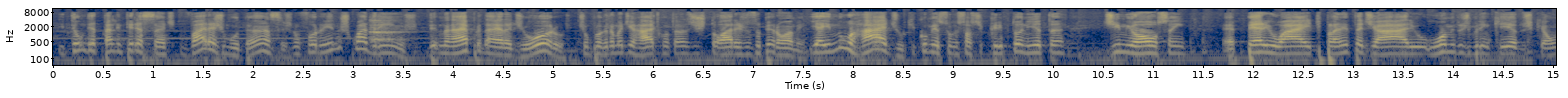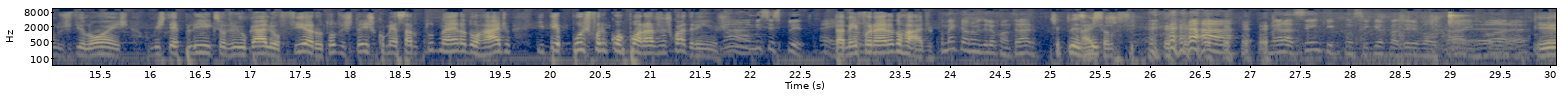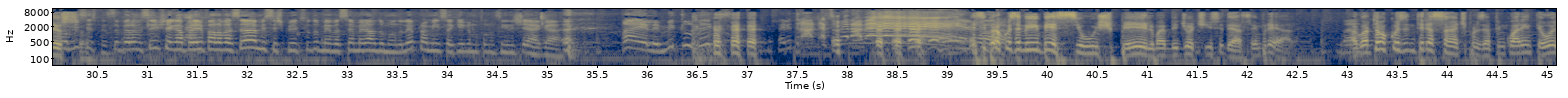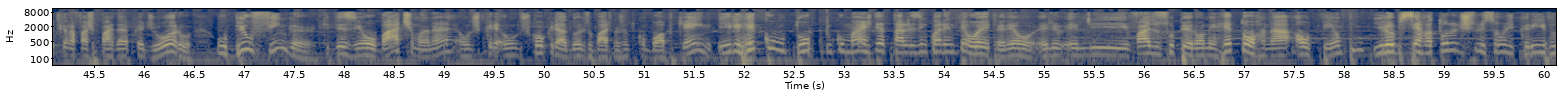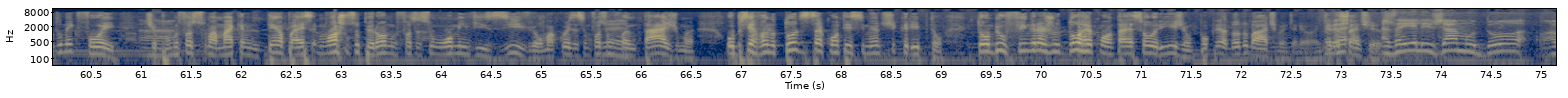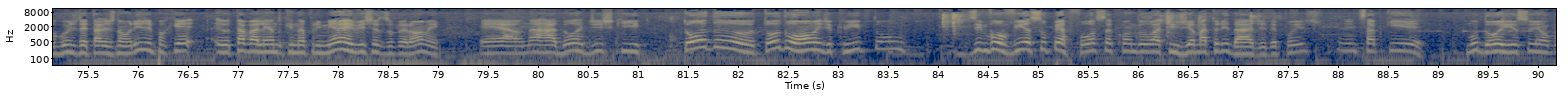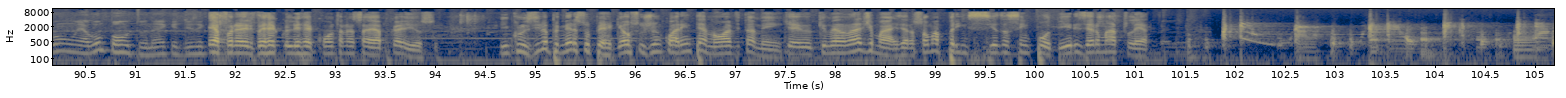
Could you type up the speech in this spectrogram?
e, e tem um detalhe interessante: várias mudanças não foram nem nos quadrinhos. Na época da Era de Ouro, tinha um programa de rádio contando as histórias do Super-Homem. E aí no rádio, que começou com o sócio Kryptonita, Jimmy Olsen, é, Perry White, Planeta Diário, O Homem dos Brinquedos, que é um dos vilões, Mr. Plix e o Galhofeiro, todos os três começaram tudo na era do rádio e depois foram incorporados nos quadrinhos. O Mr. Split. É, Também isso foi na era do rádio. Como é que é o nome dele ao contrário? Tipo Ah, Smic. isso eu não sei. Não era assim que conseguia fazer ele voltar, ir embora? Isso. Ô, Mr. Split, você chegar pra ele e falava assim, ah, Mr. Split, tudo bem, você é o melhor do mundo. Lê pra mim isso aqui que eu não tô conseguindo enxergar. Ah, ele, Mickle Mix. ele, droga, Super-Homem! É sempre uma coisa meio imbecil, um espelho, uma idiotice dessa, sempre era. Agora tem uma coisa interessante, por exemplo, em 48, que ainda faz parte da época de ouro, o Bill Finger, que desenhou o Batman, né? É um dos, um dos co-criadores do Batman junto com o Bob Kane, ele recontou com mais detalhes em 48, entendeu? Ele, ele faz o super-homem retornar ao tempo e ele observa toda a destruição de Krypton, tudo como é que foi. Tipo, como se fosse uma máquina do tempo, aí mostra o super-homem que fosse assim, um homem invisível, uma coisa assim, fosse É. um fantasma, observando todos esses acontecimentos de Krypton. Então o Bill Finger ajudou a recontar essa origem, um pouco criador do Batman, entendeu? É interessante isso. Mas aí ele já mudou alguns detalhes na origem, porque eu tava lendo que na primeira revista do Super-Homem, é, o narrador diz que todo, todo homem de Krypton desenvolvia super força quando atingia a maturidade. E depois a gente sabe que mudou isso em algum, em algum ponto, né? Que dizem que É, foi, ele, foi, ele reconta nessa época isso. Inclusive, a primeira Supergirl surgiu em 49 também, que, que não era nada demais, era só uma princesa sem poderes e era uma atleta. Thank you.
